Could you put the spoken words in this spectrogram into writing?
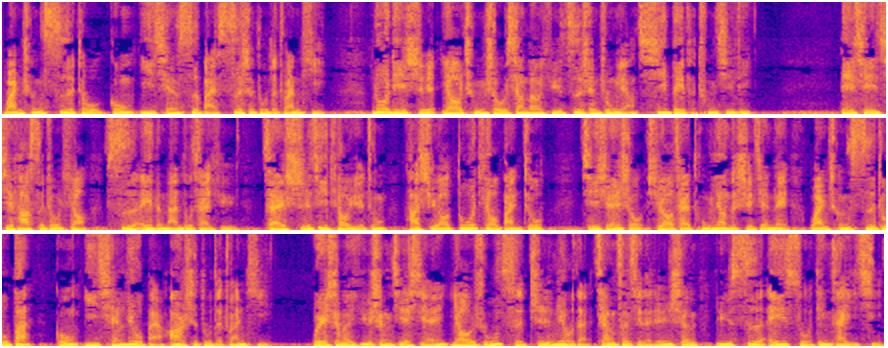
完成四周共一千四百四十度的转体，落地时要承受相当于自身重量七倍的冲击力。比起其他四周跳，四 A 的难度在于。在实际跳跃中，他需要多跳半周，即选手需要在同样的时间内完成四周半，共一千六百二十度的转体。为什么羽生结弦要如此执拗地将自己的人生与四 A 锁定在一起？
